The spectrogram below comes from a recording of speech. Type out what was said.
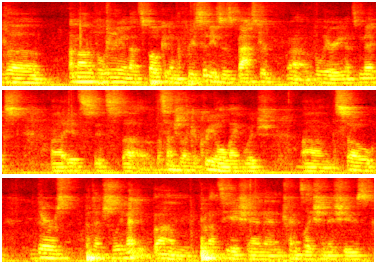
The amount of Valyrian that's spoken in the Free Cities is bastard uh, Valyrian. It's mixed. Uh, it's it's uh, essentially like a Creole language. Um, so there's potentially many um, pronunciation and translation issues.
